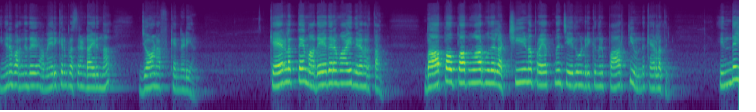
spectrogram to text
ഇങ്ങനെ പറഞ്ഞത് അമേരിക്കൻ പ്രസിഡന്റായിരുന്ന ജോൺ എഫ് കെന്നഡിയാണ്. കേരളത്തെ മതേതരമായി നിലനിർത്താൻ ബാപ്പ ഉപ്പാപ്പമാർ മുതൽ അക്ഷീണ പ്രയത്നം ചെയ്തുകൊണ്ടിരിക്കുന്ന ഒരു പാർട്ടിയുണ്ട് കേരളത്തിൽ. ഇന്ത്യൻ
